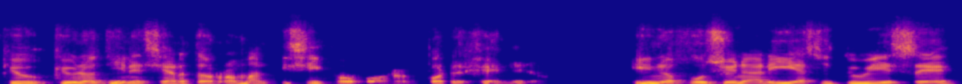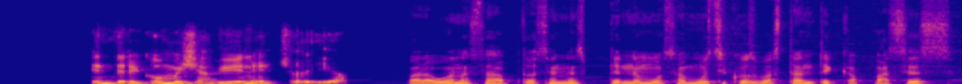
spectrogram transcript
que, uno tiene cierto romanticismo por, por el género. Y no funcionaría si estuviese, entre comillas, bien hecho, digamos. Para buenas adaptaciones tenemos a músicos bastante capaces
